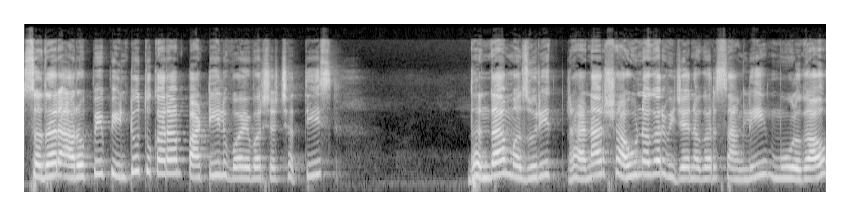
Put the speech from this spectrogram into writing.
सदर आरोपी पिंटू तुकाराम पाटील वय वर्ष छत्तीस धंदा मजुरीत राहणार शाहूनगर विजयनगर सांगली मूळगाव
